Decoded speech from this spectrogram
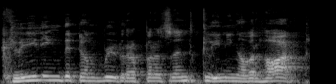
Cleaning the temple represents cleaning our heart.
